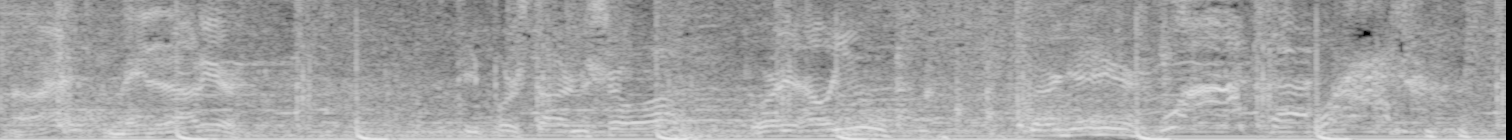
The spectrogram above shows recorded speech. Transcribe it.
All right, made it out here. People are starting to show up. Where the hell are you? Better get here. What? What?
